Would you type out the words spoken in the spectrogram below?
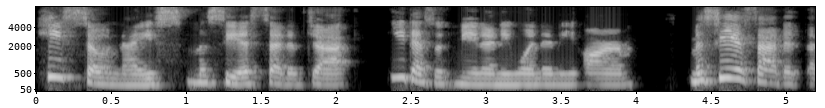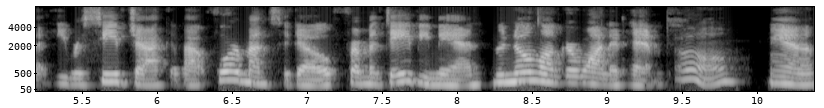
He's so nice, Macias said of Jack. He doesn't mean anyone any harm. Macias added that he received Jack about four months ago from a Davie man who no longer wanted him. Oh. Yeah.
